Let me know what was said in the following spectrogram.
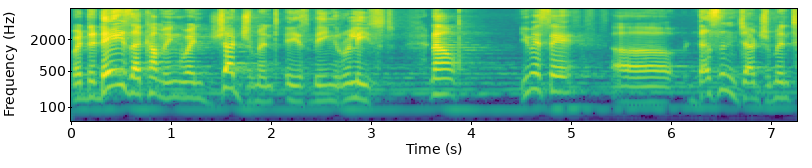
but the days are coming when judgment is being released. Now, you may say, uh, doesn't judgment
